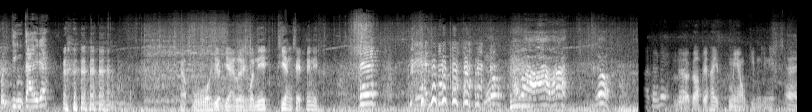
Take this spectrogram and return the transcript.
คนจริงใจเด้อครับโอ้เยอะแยะเลย วันนี้เที่ยงเสร็จไหมนี่เสร็จ เดี๋ยวเอามาเอามาเดี๋ยวเอาตัวนี้เหลือก็ไปให้แมวกินทีนี้ เออ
